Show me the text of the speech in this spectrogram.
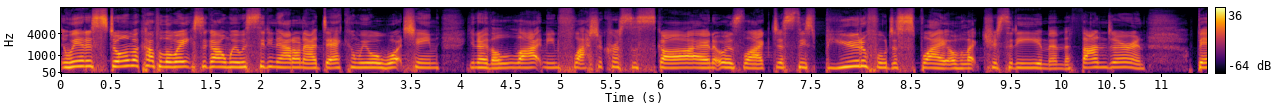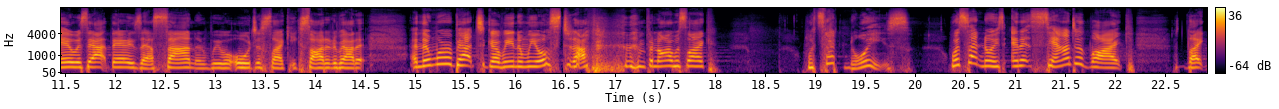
And we had a storm a couple of weeks ago, and we were sitting out on our deck and we were watching, you know, the lightning flash across the sky. And it was like just this beautiful display of electricity and then the thunder. And Bear was out there, he's our son, and we were all just like excited about it. And then we we're about to go in, and we all stood up. And then Benai was like, What's that noise? What's that noise? And it sounded like, like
